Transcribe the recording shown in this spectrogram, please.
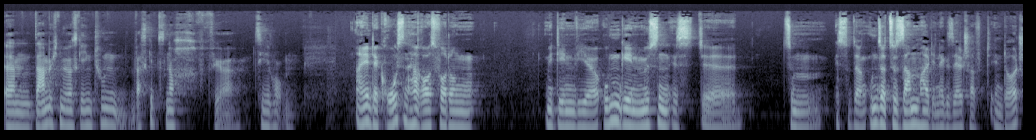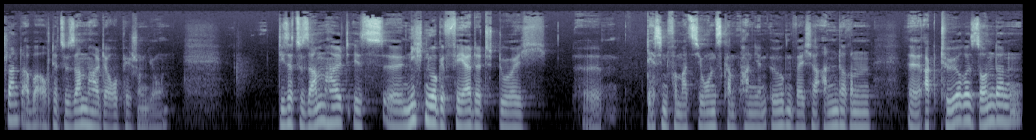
Ähm, da möchten wir was gegen tun. Was gibt es noch für Zielgruppen? Eine der großen Herausforderungen, mit denen wir umgehen müssen, ist, äh, zum, ist sozusagen unser Zusammenhalt in der Gesellschaft in Deutschland, aber auch der Zusammenhalt der Europäischen Union. Dieser Zusammenhalt ist äh, nicht nur gefährdet durch äh, Desinformationskampagnen irgendwelcher anderen äh, Akteure, sondern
